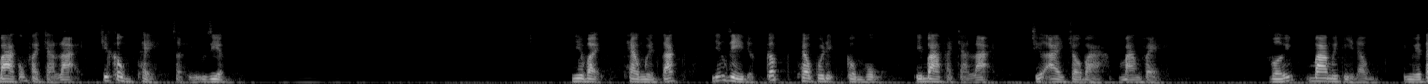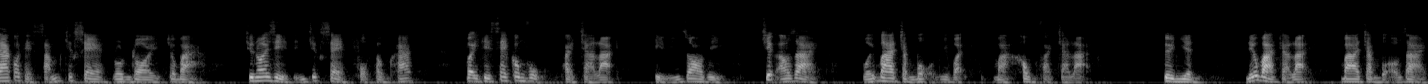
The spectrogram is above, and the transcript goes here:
bà cũng phải trả lại chứ không thể sở hữu riêng. Như vậy, theo nguyên tắc, những gì được cấp theo quy định công vụ thì bà phải trả lại, chứ ai cho bà mang về. Với 30 tỷ đồng thì người ta có thể sắm chiếc xe Rolls Royce cho bà, chứ nói gì đến chiếc xe phổ thông khác. Vậy thì xe công vụ phải trả lại thì lý do gì chiếc áo dài với 300 bộ như vậy mà không phải trả lại? Tuy nhiên, nếu bà trả lại 300 bộ áo dài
